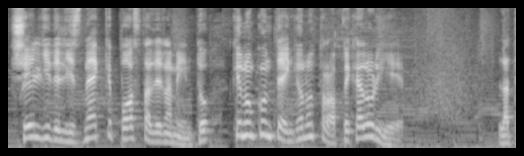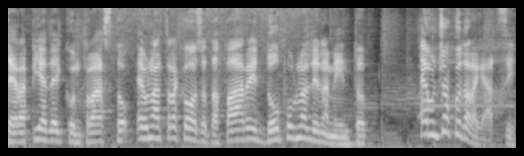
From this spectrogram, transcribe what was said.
scegli degli snack post allenamento che non contengano troppe calorie. La terapia del contrasto è un'altra cosa da fare dopo un allenamento. È un gioco da ragazzi.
